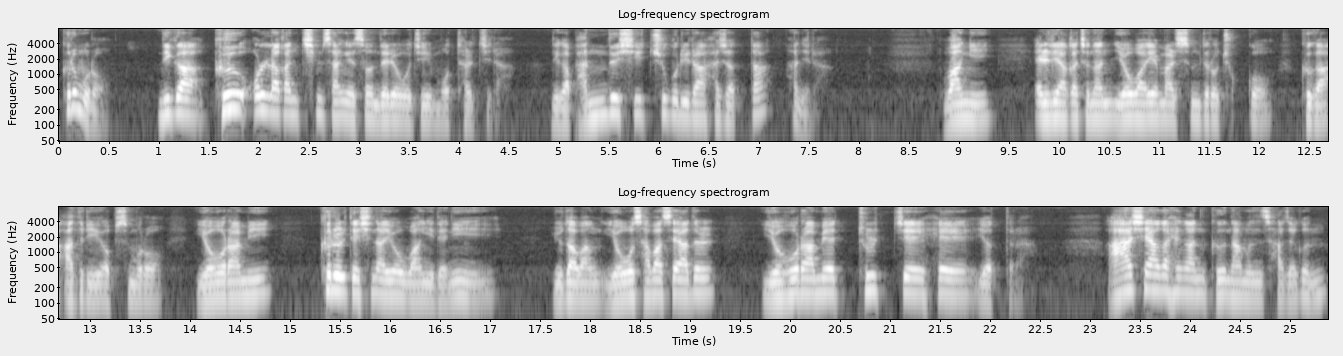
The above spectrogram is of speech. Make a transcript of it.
그러므로 네가 그 올라간 침상에서 내려오지 못할지라 네가 반드시 죽으리라 하셨다 하니라. 왕이 엘리야가 전한 여호와의 말씀대로 죽고 그가 아들이 없으므로 여호람이 그를 대신하여 왕이 되니 유다 왕 여호사밧의 아들 여호람의 둘째 해였더라. 아시아가 행한 그 남은 사적은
